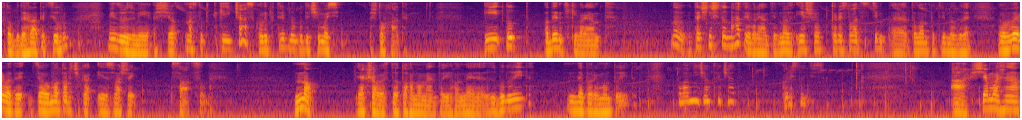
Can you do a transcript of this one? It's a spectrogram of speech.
Хто буде грати в цю гру, він зрозуміє, що наступить такий час, коли потрібно буде чимось штовхати. І тут один такий варіант. Ну, точніше, тут багато варіантів, але щоб користуватися цим, е, то вам потрібно буде вирвати цього моторчика із вашої сацуми. Ну, якщо ви до того моменту його не збудуєте, не поремонтуєте, то вам нічого кричати. Користуйтесь. А, ще можна,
